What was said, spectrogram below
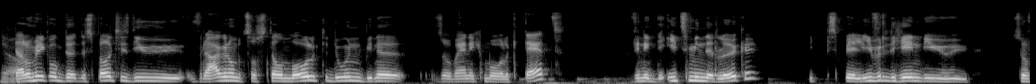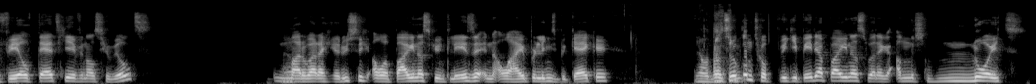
Ja. Daarom vind ik ook de, de spelletjes die u vragen om het zo snel mogelijk te doen binnen zo weinig mogelijk tijd, vind ik de iets minder leuke. Ik speel liever degene die u zoveel tijd geven als je wilt. Ja. Maar waar dat je rustig alle pagina's kunt lezen en alle hyperlinks bekijken. ja, want, Want zo komt je op Wikipedia-pagina's waar je anders nooit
